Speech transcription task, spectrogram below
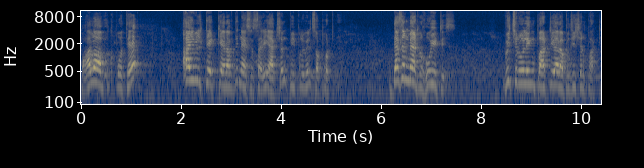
ఫాలో అవ్వకపోతే I will take care of the necessary action people will support me doesn't matter who it is which ruling party or opposition party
